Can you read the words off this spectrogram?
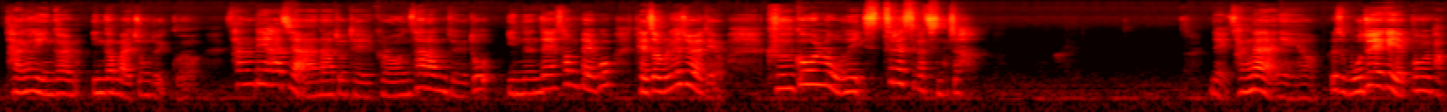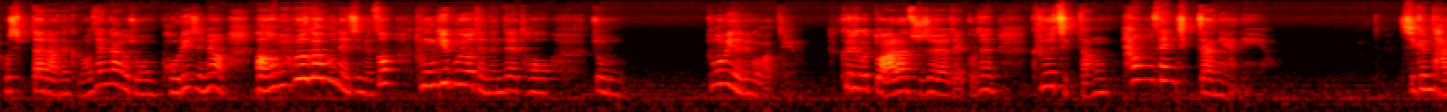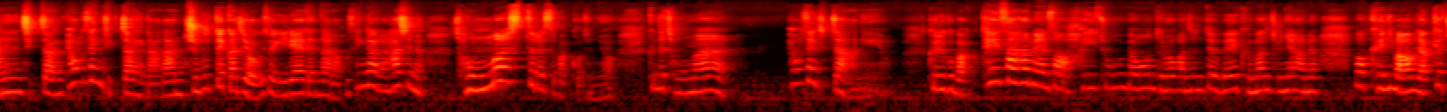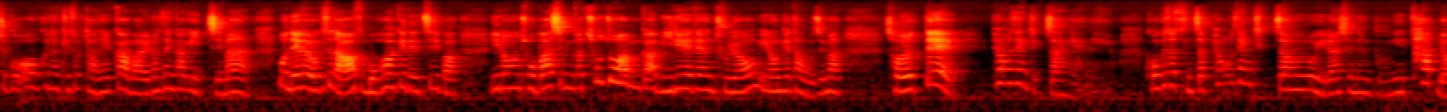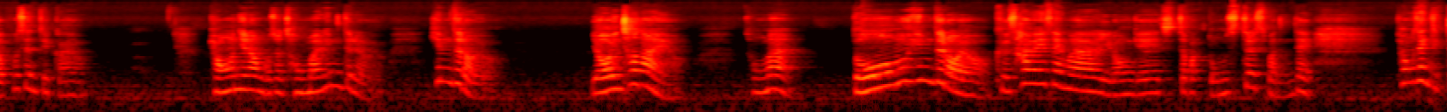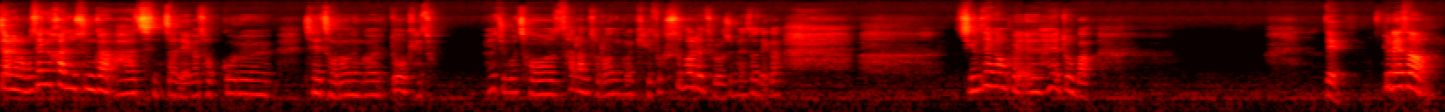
당연히 인간, 인간 말종도 있고요. 상대하지 않아도 될 그런 사람들도 있는데 선배고 대접을 해줘야 돼요. 그걸로 오는 스트레스가 진짜 네, 장난이 아니에요. 그래서 모두에게 예쁨을 받고 싶다라는 그런 생각을 좀 버리시면 마음이 홀가분해지면서 동기부여 되는데 더 좀 도움이 되는 것 같아요. 그리고 또 알아주셔야 될 거는 그 직장은 평생 직장이 아니에요. 지금 다니는 직장 평생 직장이다. 난 죽을 때까지 여기서 일해야 된다라고 생각을 하시면 정말 스트레스 받거든요. 근데 정말 평생 직장 아니에요. 그리고 막 퇴사하면서 아, 이 좋은 병원 들어갔는데 왜 그만두냐 하면 막 괜히 마음 약해지고 어 그냥 계속 다닐까 막 이런 생각이 있지만 뭐 내가 여기서 나와서 뭐 하게 되지 막 이런 조바심과 초조함과 미래에 대한 두려움 이런 게 다 오지만 절대 평생 직장이 아니에요. 거기서 진짜 평생 직장으로 일하시는 분이 탑 몇 퍼센트일까요? 병원이란 곳은 정말 힘들어요. 힘들어요. 여인 천하예요. 정말 너무 힘들어요. 그 사회생활 이런 게 진짜 막 너무 스트레스 받는데 평생 직장이라고 생각하는 순간 아 진짜 내가 저 꼴을 쟤 저러는 걸 또 계속 해주고 저 사람 저러는 걸 계속 수발을 들어주면서 내가 지금 생각해도 막 네. 그래서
